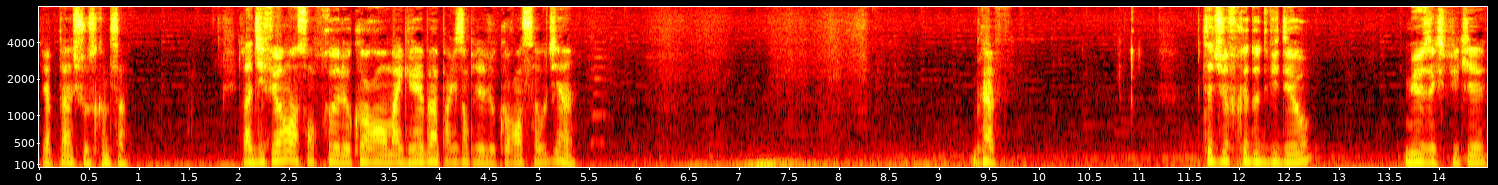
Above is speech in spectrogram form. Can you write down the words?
Il y a plein de choses comme ça. La différence entre le Coran maghrébin, par exemple, et le Coran saoudien. Bref. Peut-être je ferai d'autres vidéos, mieux expliquées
